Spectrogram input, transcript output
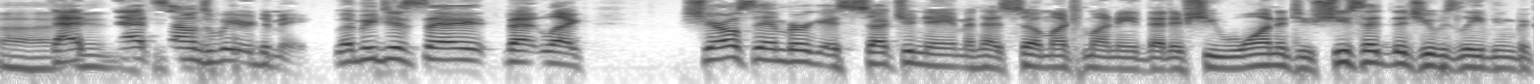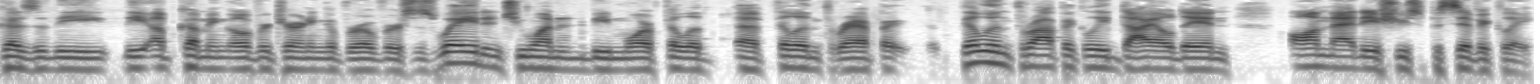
Uh, That in- that sounds weird to me. Let me just say that like Sheryl Sandberg is such a name and has so much money that if she wanted to, she said that she was leaving because of the the upcoming overturning of Roe versus Wade, and she wanted to be more phila- uh, philanthropic philanthropically dialed in on that issue specifically.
